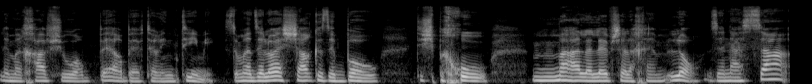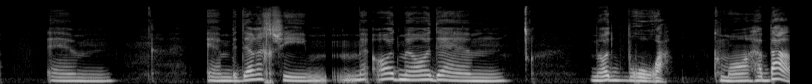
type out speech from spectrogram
למרחב שהוא הרבה הרבה יותר אינטימי. זאת אומרת, זה לא ישר כזה בואו, תשפכו מה על הלב שלכם. לא, זה נעשה אמ, הם, בדרך שהיא מאוד מאוד, אמ, מאוד ברורה. כמו הבר,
